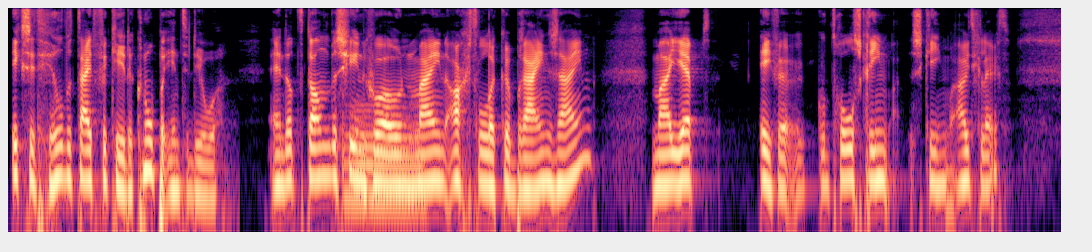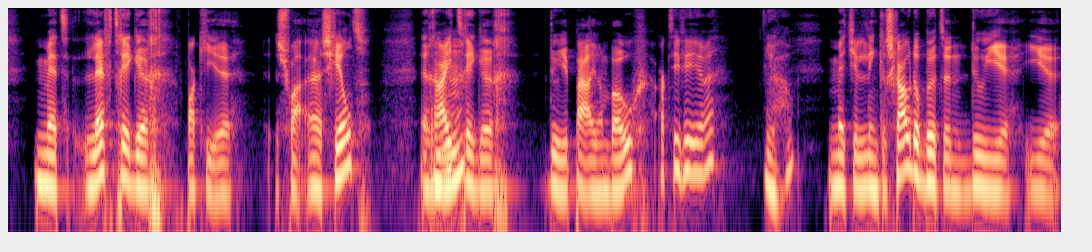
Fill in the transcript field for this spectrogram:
ik zit heel de tijd verkeerde knoppen in te duwen. En dat kan misschien Oeh. gewoon mijn achterlijke brein zijn. Maar je hebt even control scheme, scheme uitgelegd. Met left trigger pak je eh, schild. Right Mhm. trigger doe je pijl en boog activeren. Ja, Met je linker schouderbutton doe je je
